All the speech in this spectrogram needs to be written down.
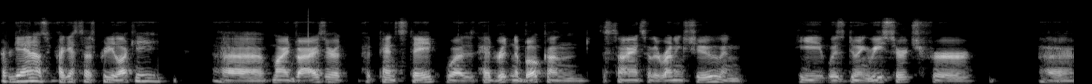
again, I, guess I was pretty lucky uh, my advisor at, at, Penn State was had written a book on the science of the running shoe, and he was doing research for uh,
